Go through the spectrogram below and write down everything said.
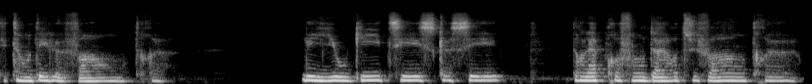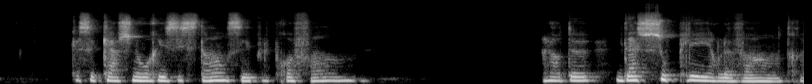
Détendez le ventre. Les yogis disent que c'est dans la profondeur du ventre que se cachent nos résistances les plus profondes. Alors d'assouplir le ventre,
